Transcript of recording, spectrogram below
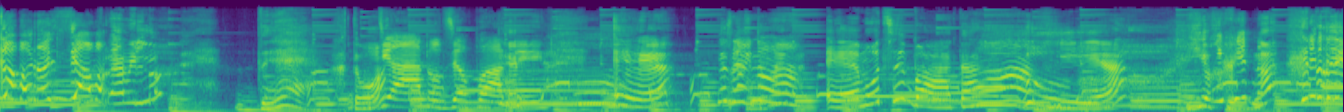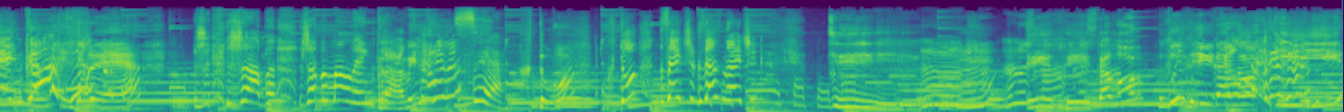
кабарозява, Правильно. Д. Хто? дятел дзябатий. Е. Не знаю. Емоцибата. Є. Єхидна. Хитренька. Ж. Ж- жаба, жаба маленька. Правильно. З. Хто? Хто? Зайчик зазнайчик. І. І гикало. Гикало. І.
